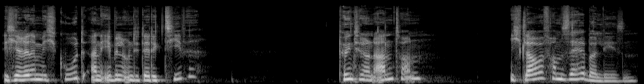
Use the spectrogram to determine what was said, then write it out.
ich erinnere mich gut an Emil und die Detektive, Pünktchen und Anton, ich glaube vom selber lesen.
